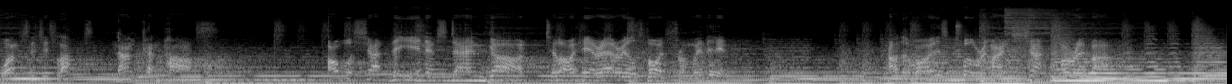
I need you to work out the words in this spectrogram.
Once it is locked, none can pass. I will shut thee in and stand guard till I hear Arial's voice from within. Otherwise, 'twill remain shut forever.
